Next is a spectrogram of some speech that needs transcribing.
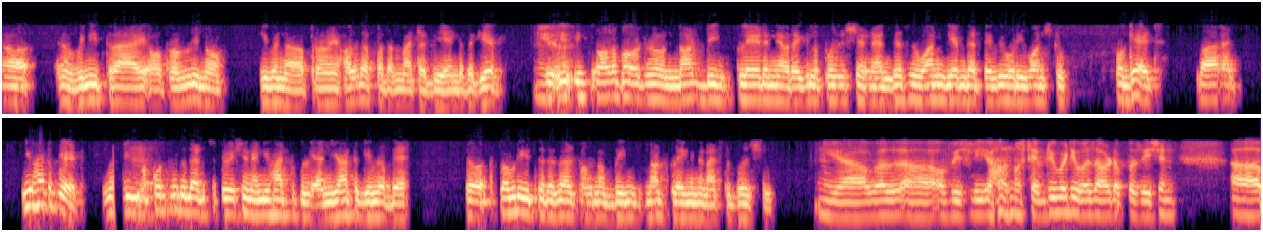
uh, Rai or probably no even uh, Pranoy Halder for that matter at the end of the game. Yeah. It, it's all about you know, not being played in your regular position, and this is one game that everybody wants to forget. But you had to play it. You, know, you were put into that situation, and you had to play, and you had to give your best. So probably it's a result of you know being not playing in a natural position. Yeah, well, uh, obviously, almost everybody was out of position. Uh,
